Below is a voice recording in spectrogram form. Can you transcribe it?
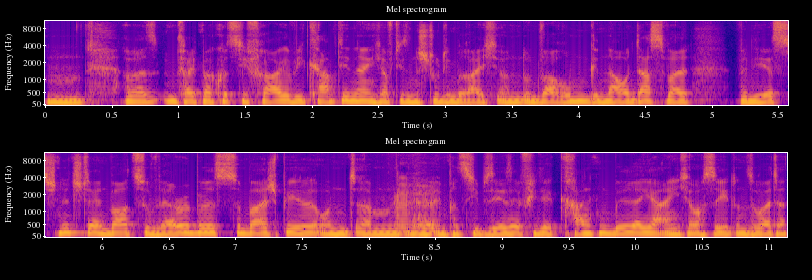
Hm. Aber vielleicht mal kurz die Frage, wie kamt ihr denn eigentlich auf diesen Studienbereich und, und warum genau das? Weil wenn ihr jetzt Schnittstellen baut zu Variables zum Beispiel und ähm, mhm. äh, im Prinzip sehr, sehr viele Krankenbilder ja eigentlich auch seht und so weiter,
